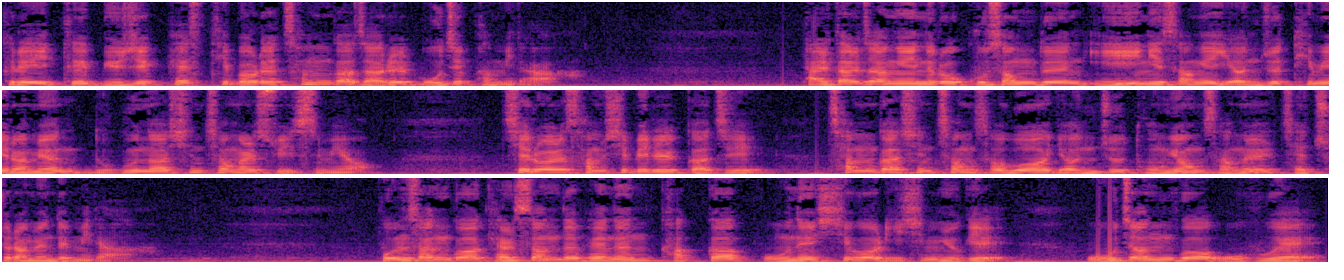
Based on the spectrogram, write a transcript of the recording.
Great Music Festival의 참가자를 모집합니다. 발달장애인으로 구성된 2인 이상의 연주팀이라면 누구나 신청할 수 있으며 7월 31일까지 참가 신청서와 연주 동영상을 제출하면 됩니다. 본선과 결선 대회는 각각 오는 10월 26일 오전과 오후에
